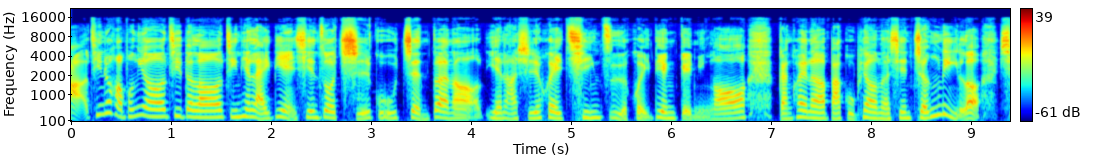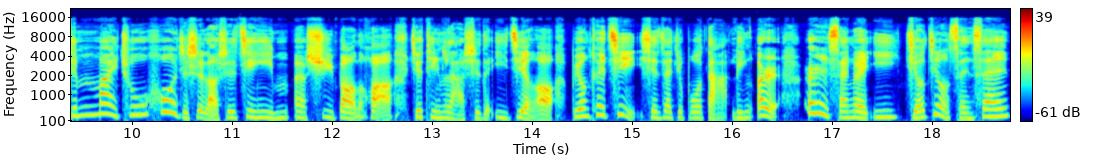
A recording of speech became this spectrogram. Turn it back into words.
好，听众好朋友记得喽，今天来电先做持股诊断哦，严老师会亲自回电给您哦。赶快呢把股票呢先整理了，先卖出，或者是老师建议呃续报的话，就听老师的意见哦，不用客气。现在就拨打零二二三二一九九三三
